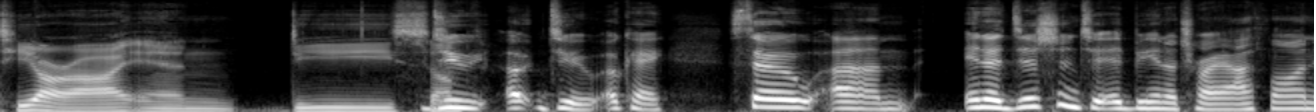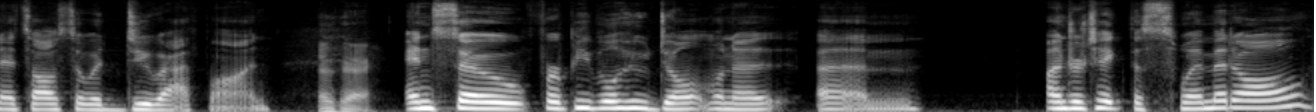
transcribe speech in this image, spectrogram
TRI and D something. Do uh, do okay. So um, in addition to it being a triathlon, it's also a duathlon. Okay. And so, for people who don't want to um, undertake the swim at all,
